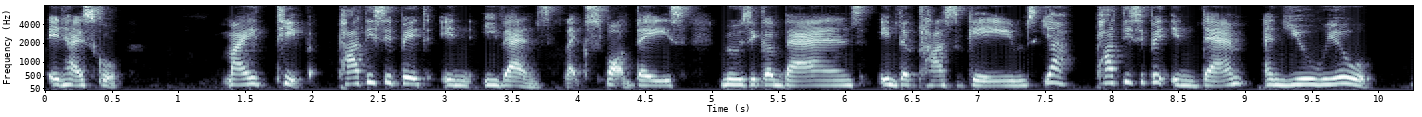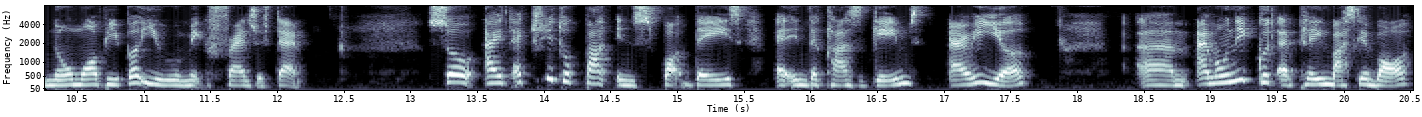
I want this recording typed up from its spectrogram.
In high school. My tip, participate in events like sport days, musical bands, interclass games. Yeah, participate in them and you will know more people, you will make friends with them. So I actually took part in sport days and interclass games every year. Um, I'm only good at playing basketball.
